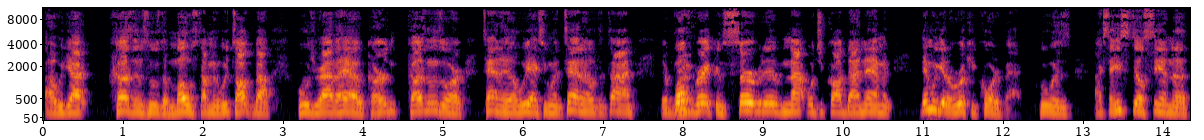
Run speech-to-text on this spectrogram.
Uh, we got Cousins, who's the most. I mean, we talked about who would you rather have, Cousins or Tannehill. We actually went Tannehill at the time. They're both right. very conservative, not what you call dynamic. Then we get a rookie quarterback who is, I say, he's still seeing the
